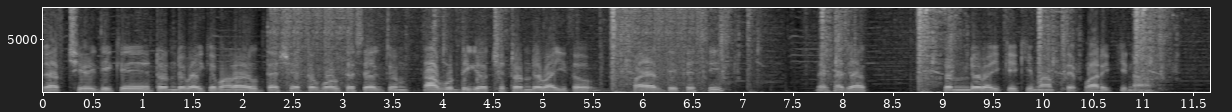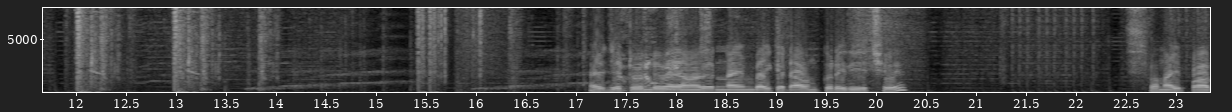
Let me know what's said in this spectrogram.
যাচ্ছি ওইদিকে, টন্ডে ভাইকে মারার উদ্দেশ্যে তো বলতেছে একজন তাবুর দিকে হচ্ছে টন্ডে ভাই, তো ফায়ার দিতেছি। দেখা যাক টন্ডে ভাইকে কি মারতে পারি কিনা। এই যে টন্ডে ভাই আমাদের নাইম ভাইকে ডাউন করে দিয়েছে। স্নাইপার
